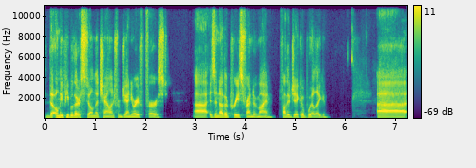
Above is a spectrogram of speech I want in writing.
the only people that are still in the challenge from January first uh, is another priest friend of mine, Father Jacob Willig. Uh,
